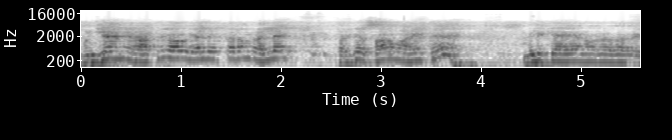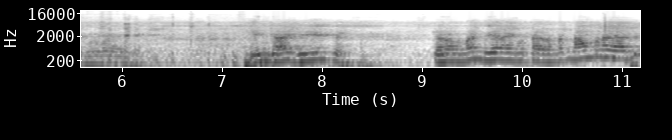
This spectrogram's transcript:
ಮುಂಜಾನೆ ರಾತ್ರಿ ಅವ್ರು ಎಲ್ಲಿ ಇರ್ತಾರಂದ್ರೆ ಅಲ್ಲೇ ಕರ್ಗೆ ಸಾವು ಐತೆ ಮಿಲಿಕೆ ಏನವ್ರು ಅದಾರ ಗುರುಗಳ ಹಿಂಗಾಗಿ ಈಗ ಕೆಲವೊಂದು ಮಂದಿ ಏನಾಗಿಬಿಟ್ಟಾರ ಅಂದ್ರೆ ನಮ್ಮನ್ನ ಯಾರು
